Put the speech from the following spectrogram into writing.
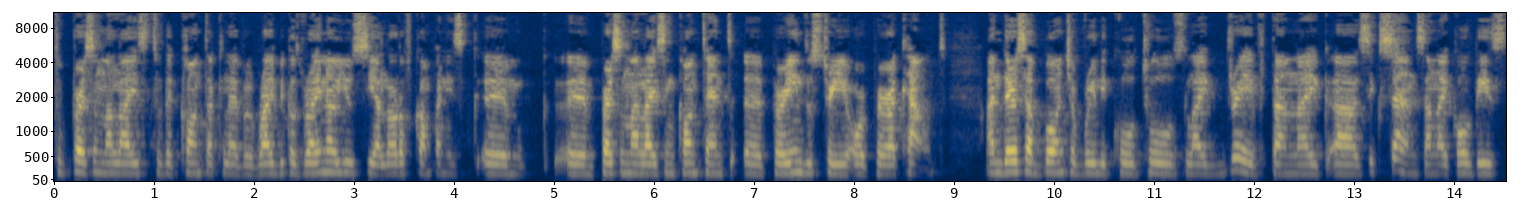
to personalize to the contact level, right? Because right now you see a lot of companies um, uh, personalizing content uh, per industry or per account. And there's a bunch of really cool tools like Drift and like uh, 6sense and like all these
